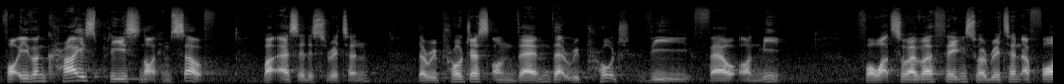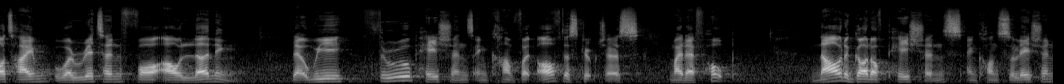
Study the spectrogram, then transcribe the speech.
For even Christ pleased not himself, but as it is written, the reproaches on them that reproach thee fell on me. For whatsoever things were written aforetime were written for our learning, that we, through patience and comfort of the Scriptures, might have hope. Now the God of patience and consolation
